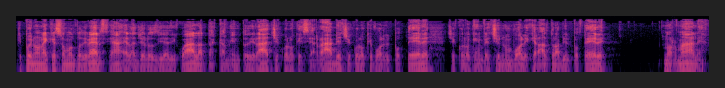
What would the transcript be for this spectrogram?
Che poi non è che sono molto diversi, eh? è la gelosia di qua, l'attaccamento di là, c'è quello che si arrabbia, c'è quello che vuole il potere, c'è quello che invece non vuole che l'altro abbia il potere. Normale,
